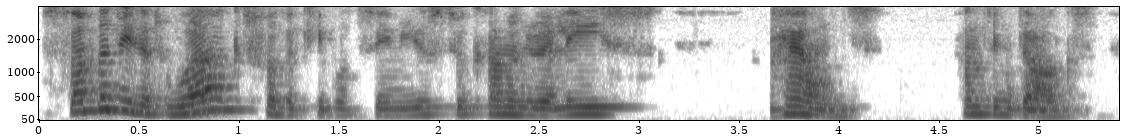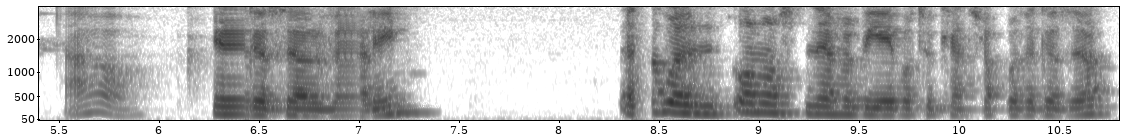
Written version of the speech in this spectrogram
Somebody that worked for the kibbutzim used to come and release hounds, hunting dogs, Oh. in Gazelle Valley. A dog will almost never be able to catch up with a gazelle.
